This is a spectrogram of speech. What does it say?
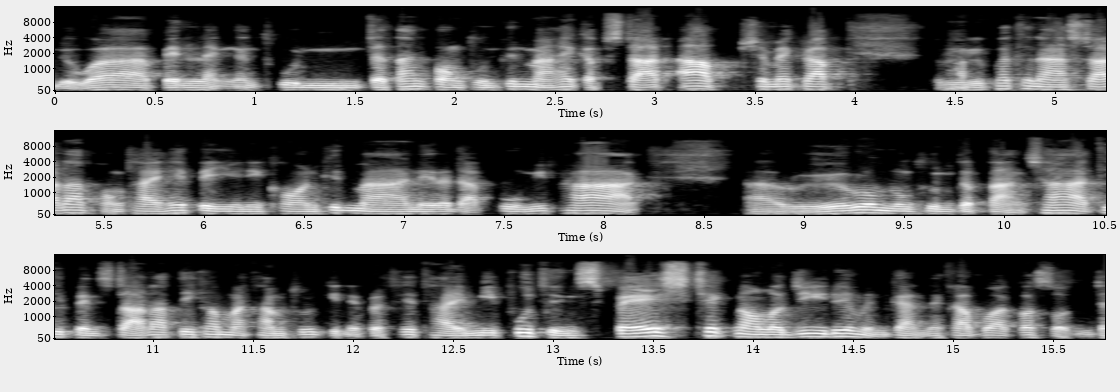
หรือว่าเป็นแหล่งเงินทุนจะตั้งกองทุนขึ้นมาให้กับสตาร์ทอัพใช่ไหมครับหรือพัฒนาสตาร์ทอัพของไทยให้เป็นยูนิคอร์นขึ้นมาในระดับภูมิภาค หรือร่วมลงทุนกับต่างชาติที่เป็นสตาร์ทอัพที่เข้ามาทำธุรกิจในประเทศไทย มีพูดถึง Space Technology ด้วยเหมือนกันนะครับ ว่าก็สนใจ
